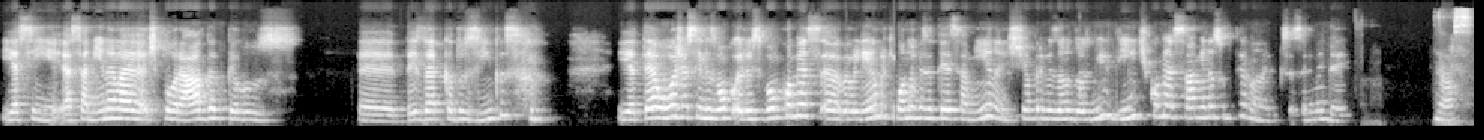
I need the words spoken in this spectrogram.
E, assim, essa mina ela é explorada pelos... É, desde a época dos Incas, e até hoje, assim, eles vão, eles vão começar... Eu lembro que quando eu visitei essa mina, eles tinham previsão de 2020 começar a mina subterrânea, para vocês terem uma ideia. Nossa.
